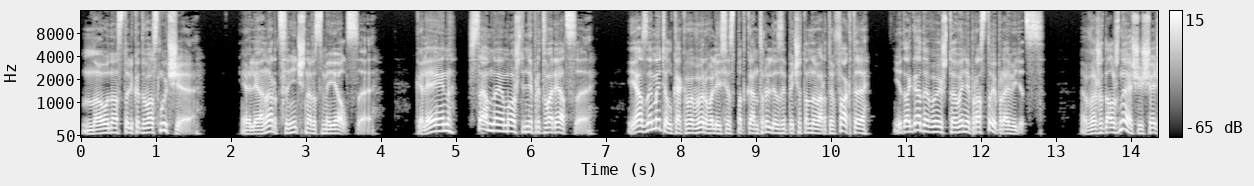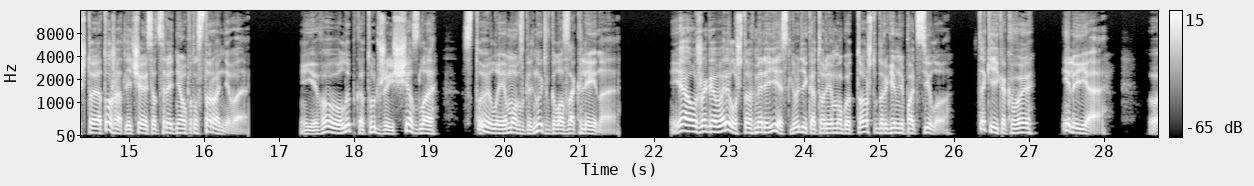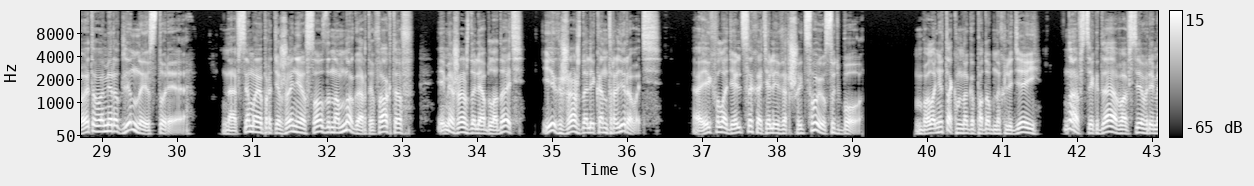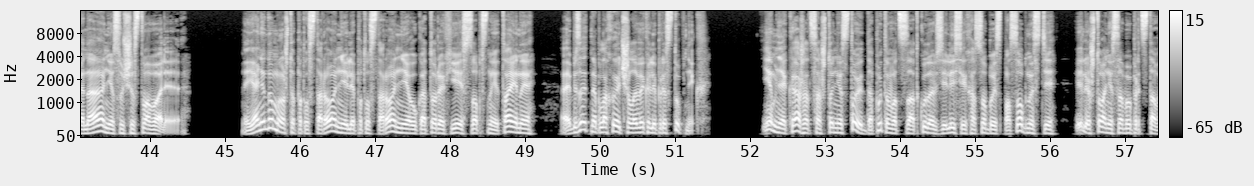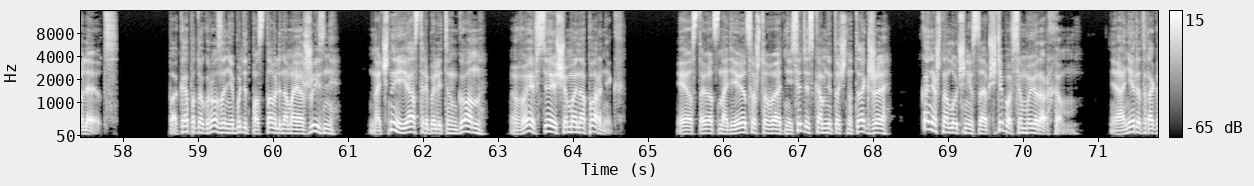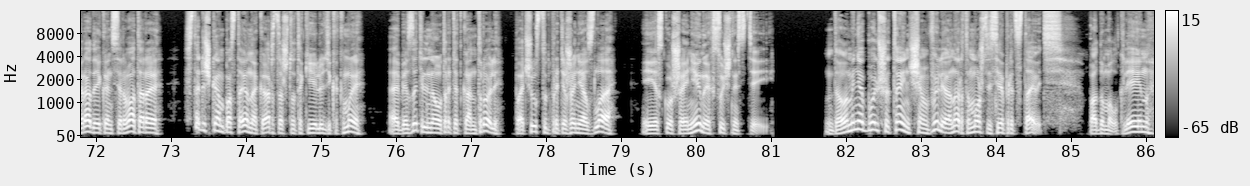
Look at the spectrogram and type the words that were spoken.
Но у нас только два случая». Леонард цинично рассмеялся. «Клейн, со мной можете не притворяться. Я заметил, как вы вырвались из-под контроля запечатанного артефакта, и догадываюсь, что вы не простой провидец. Вы же должны ощущать, что я тоже отличаюсь от среднего потустороннего». Его улыбка тут же исчезла, стоило ему взглянуть в глаза Клейна. «Я уже говорил, что в мире есть люди, которые могут то, что другим не под силу. Такие, как вы, или я. У этого мира длинная история. На все мое протяжение создано много артефактов, ими жаждали обладать, их жаждали контролировать. А их владельцы хотели вершить свою судьбу. Было не так много подобных людей, но всегда, во все времена они существовали. Я не думаю, что потусторонние или потусторонние, у которых есть собственные тайны, обязательно плохой человек или преступник. И мне кажется, что не стоит допытываться, откуда взялись их особые способности или что они собой представляют. Пока под угрозу не будет поставлена моя жизнь, ночные ястребы или вы все еще мой напарник. И остается надеяться, что вы отнесетесь ко мне точно так же. Конечно, лучше не сообщите по всем иерархам. Они ретрограды и консерваторы. Старичкам постоянно кажется, что такие люди, как мы, обязательно утратят контроль, почувствуют притяжение зла и искушение иных сущностей. «Да у меня больше тайн, чем вы, Леонард, можете себе представить», — подумал Клейн.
